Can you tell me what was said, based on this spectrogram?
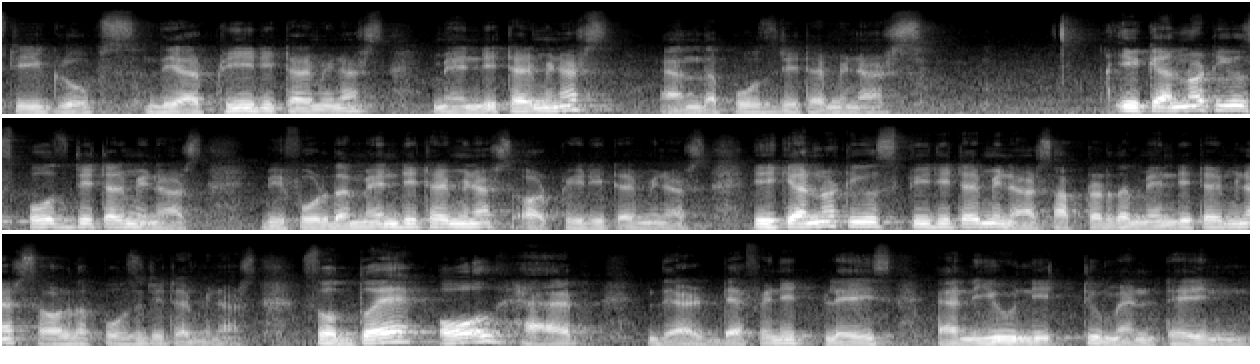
three groups. They are predeterminers, main determiners and the post determiners you cannot use post determiners before the main determiners or predeterminers. You cannot use predeterminers after the main determiners or the post determiners. So, they all have their definite place and you need to maintain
